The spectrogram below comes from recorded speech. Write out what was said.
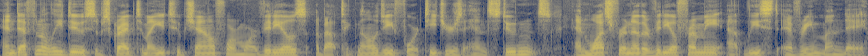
And definitely do subscribe to my YouTube channel for more videos about technology for teachers and students. And watch for another video from me at least every Monday.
